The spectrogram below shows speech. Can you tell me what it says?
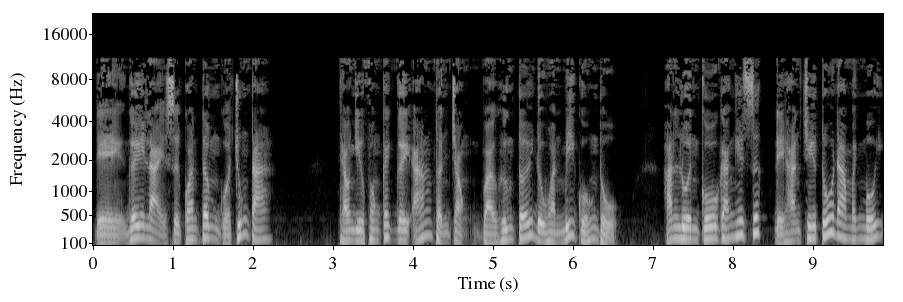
để gây lại sự quan tâm của chúng ta? Theo như phong cách gây án thận trọng và hướng tới độ hoàn mỹ của hung thủ. Hắn luôn cố gắng hết sức để hạn chế tối đa manh mối,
